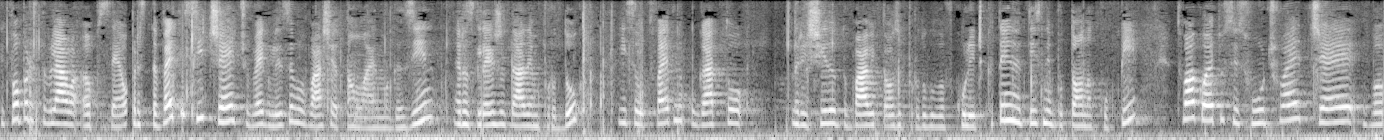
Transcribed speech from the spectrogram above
Какво представлява upsell? Представете си, че човек влиза във вашия онлайн магазин, разглежда даден продукт и съответно, когато реши да добави този продукт в количката и натисне бутона купи, това, което се случва е, че в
